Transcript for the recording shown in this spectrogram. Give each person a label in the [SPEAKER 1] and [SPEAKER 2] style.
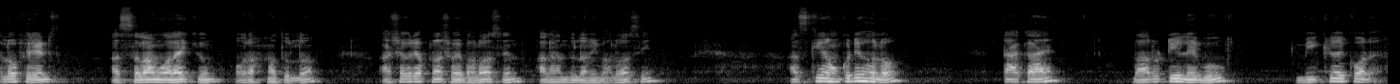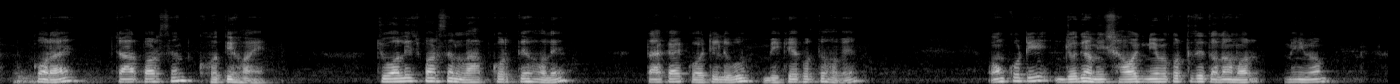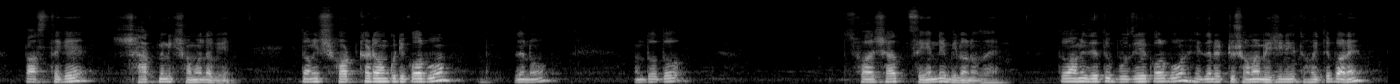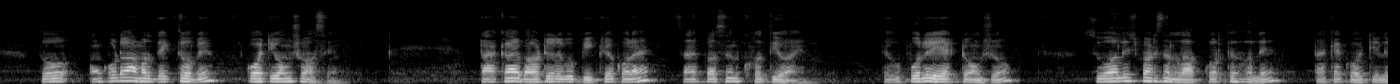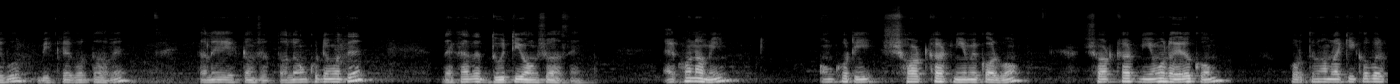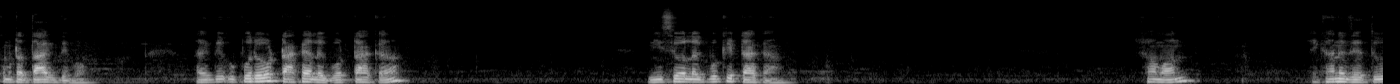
[SPEAKER 1] Hello friends আসসালামু আলাইকুম ও রহমতুল্লাহ আশা করি আপনারা সবাই ভালো আছেন। আলহামদুলিল্লাহ, আমি ভালো আছি। আজকের অঙ্কটি হলো টাকায় বারোটি লেবু বিক্রয় করা- করায় চার পার্সেন্ট ক্ষতি হয়। চুয়াল্লিশ পার্সেন্ট লাভ করতে হলে টাকায় কয়টি লেবু বিক্রয় করতে হবে? অঙ্কটি যদি আমি স্বাভাবিক নিয়মে করতে চাই তাহলে আমার মিনিমাম পাঁচ থেকে সাত মিনিট সময় লাগে কিন্তু আমি শর্টকাটে অঙ্কটি করব, যেন অন্তত ছয় সাত সেকেন্ডে মিলানো যায়। তো আমি যেহেতু বুঝিয়ে করব এই জন্য একটু সময় বেশি নিতে হইতে পারে। তো অঙ্কটা আমার দেখতে হবে, কয়টি অংশ আছে। টাকায় বারোটি লেবু বিক্রয় করায় চার পার্সেন্ট ক্ষতি হয়। তো উপরে একটা অংশ, চুয়াল্লিশ পার্সেন্ট লাভ করতে হলে টাকা কয়টি লেবু বিক্রয় করতে হবে? তাহলে একটা অংশ, তাহলে অঙ্কটির মধ্যে দেখা যায় দুইটি অংশ আছে। এখন আমি অঙ্কটি শর্টকাট নিয়মে করব। শর্টকাট নিয়ম হলো এরকম, প্রথমে আমরা কী করব? এরকম একটা দাগ দেব। দাগ দিয়ে উপরেও টাকা লিখব, টাকা। নিচেও লিখব কি? টাকা। সমান, এখানে যেহেতু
